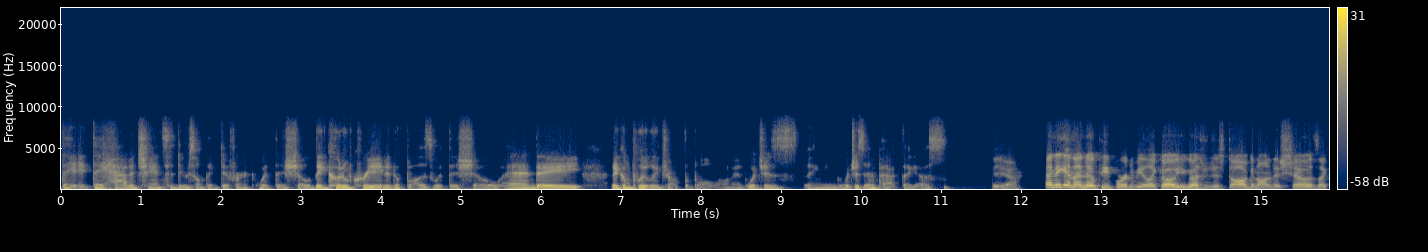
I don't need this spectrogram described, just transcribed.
they they had a chance to do something different with this show. They could have created a buzz with this show, and they they completely dropped the ball on it, which is I mean, which is impact, I guess. Yeah, and again, I know people are to be like, "Oh, you guys are just dogging on this show." It's like,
